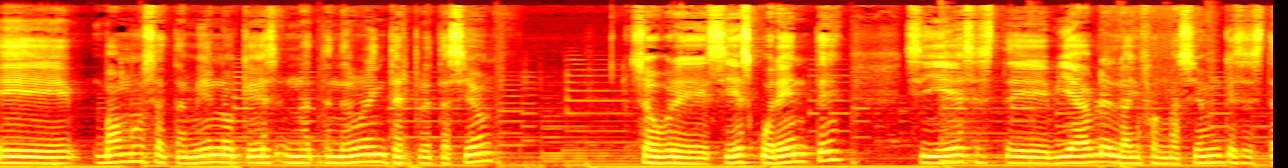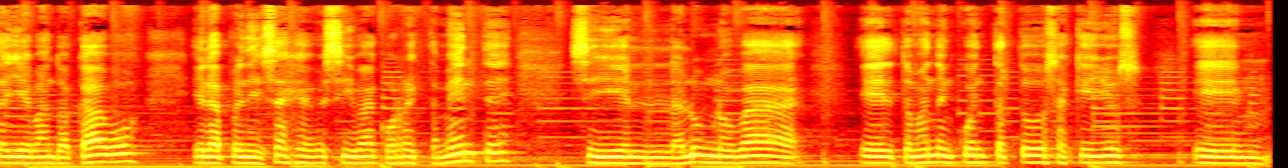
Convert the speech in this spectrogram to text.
Eh, vamos a también lo que es tener una interpretación sobre si es coherente, si es este, viable la información que se está llevando a cabo, el aprendizaje a ver si va correctamente, si el alumno va eh, tomando en cuenta todos aquellos em,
